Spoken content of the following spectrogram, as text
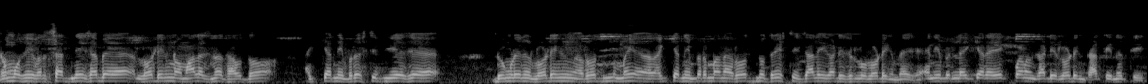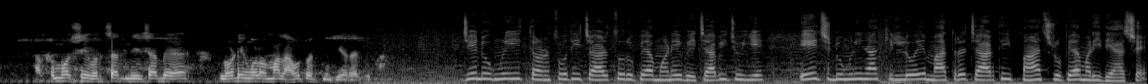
કમોસમી વરસાદની હિસાબે લોડિંગનો માલ જ ન થતો અત્યારની પરિસ્થિતિ એ છે, ડુંગળીનું લોડિંગ રોજનું અત્યારની પ્રમાણે રોજનું ત્રીસથી ચાલીસ ગાડી જેટલું લોડિંગ થાય છે. એની બદલે અત્યારે એક પણ ગાડી લોડિંગ થતી નથી. આ કમોસમી વરસાદની હિસાબે લોડિંગ વાળો માલ આવતો જ નથી હરાજીમાં જે ડુંગળી ત્રણસોથી ચારસો રૂપિયા મણે વેચાવી જોઈએ, એ જ ડુંગળીના કિલ્લોએ માત્ર ચારથી પાંચ રૂપિયા મળી રહ્યા છે.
